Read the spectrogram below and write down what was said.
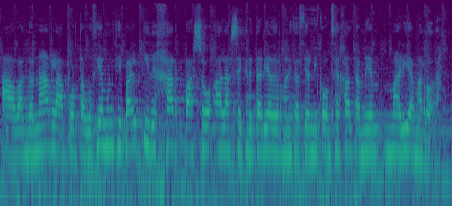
a abandonar la portavocía municipal y dejar paso a la secretaria de organización y concejal también María Marroda.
